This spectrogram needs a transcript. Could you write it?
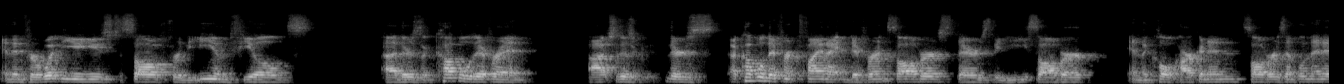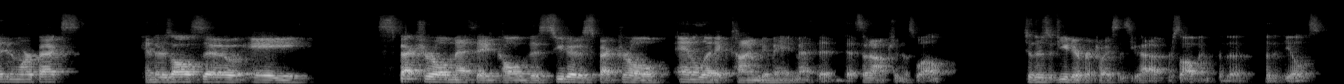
And then for what do you use to solve for the EM fields, uh, there's a couple different uh, so there's there's a couple different finite difference solvers. There's the Yee solver and the Cole-Kärkkäinen solvers implemented in WarpX. And there's also a spectral method called the pseudo spectral analytic time domain method. That's an option as well. So there's a few different choices you have for solving for the, for the fields.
